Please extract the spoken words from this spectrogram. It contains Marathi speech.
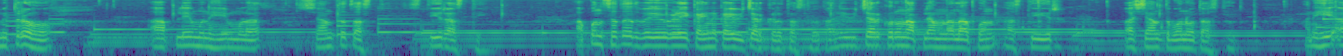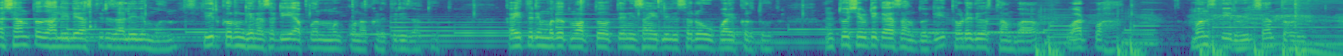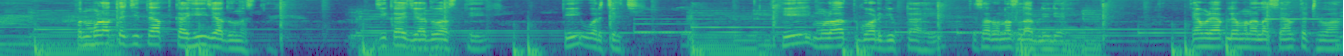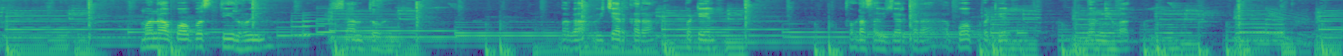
मित्र हो आपले मन हे मुळात शांतच असते स्थिर असते. आपण सतत वेगवेगळे काही ना काही विचार करत असतो आणि विचार करून आपल्या मनाला आपण अस्थिर अशांत बनवत असतो. आणि हे अशांत झालेले अस्थिर झालेले मन स्थिर करून घेण्यासाठी आपण मग कोणाकडे तरी जातो. काहीतरी मदत मागतो त्यांनी सांगितलेले सर्व उपाय करतो. आणि तो शेवटी काय सांगतो की थोडे दिवस थांबा वाट पहा. मन स्थिर होईल शांत होईल. पण मुळात त्याची त्यात काहीही जादू नसते. जी काय जादू असते ती वरच्याची. हे मुळात गॉड गिफ्ट आहे ते सर्वांनाच लाभलेली आहे. त्यामुळे आपल्या मनाला शांत ठेवा. मन आपोआपच स्थिर होईल शांत होईल. बघा विचार करा पटेल. थोडासा विचार करा आपोआप पटेल. धन्यवाद.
